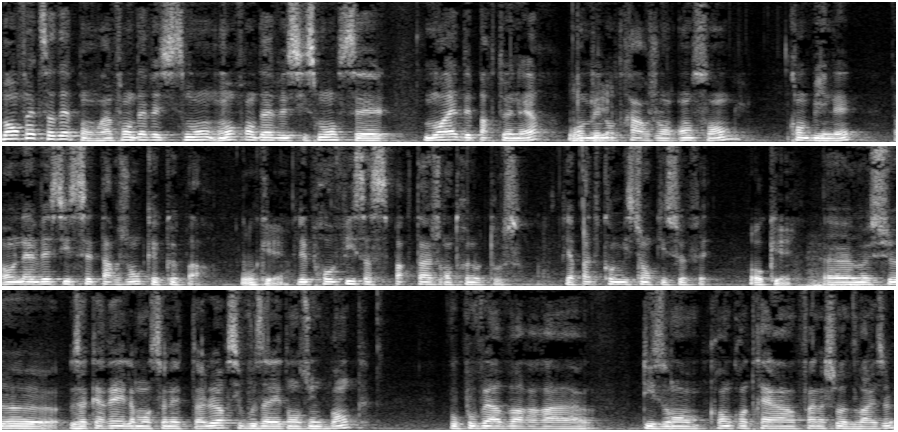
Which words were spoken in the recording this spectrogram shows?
Bon, en fait, ça dépend. Un fonds d'investissement, mon fonds d'investissement, c'est moi et des partenaires. On met notre argent ensemble, combiné, et on investit cet argent quelque part. Les profits, ça se partage entre nous tous. Il n'y a pas de commission qui se fait. Ok. Euh, monsieur Zachary l'a mentionné tout à l'heure, si vous allez dans une banque, vous pouvez avoir, euh, disons, rencontré un financial advisor,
